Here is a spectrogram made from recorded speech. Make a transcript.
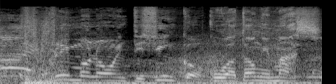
ay. Ritmo 95, cubatón y más.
